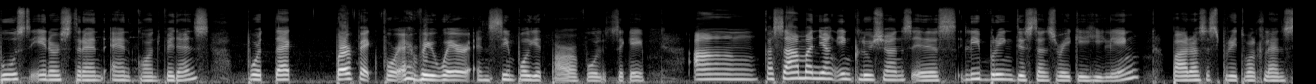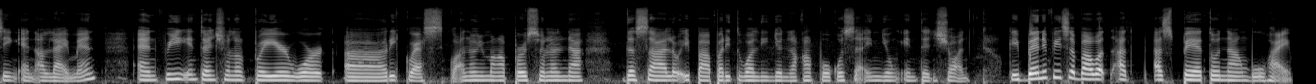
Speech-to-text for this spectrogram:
boost inner strength and confidence, protect perfect for everywhere, and simple yet powerful. Okay. Ang kasama niyang inclusions is libreng distance Reiki healing para sa spiritual cleansing and alignment and free intentional prayer work uh, request kung ano yung mga personal na dasal o ipaparitual ninyo na nakapokus sa inyong intensyon. Okay, benefits sa bawat at aspeto ng buhay.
